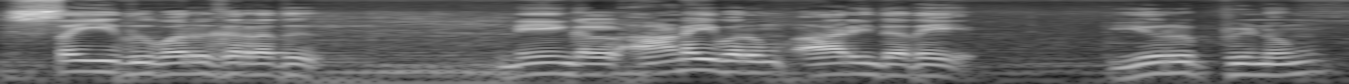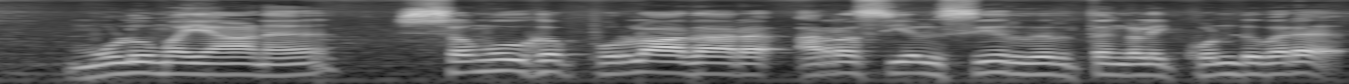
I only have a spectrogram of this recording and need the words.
செய்து வருகிறது. நீங்கள் அனைவரும் அறிந்ததே இருப்பினும் முழுமையான சமூக பொருளாதார அரசியல் சீர்திருத்தங்களை கொண்டுவர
